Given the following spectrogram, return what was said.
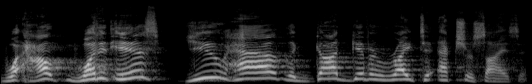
what, how, what it is, you have the God given right to exercise it.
